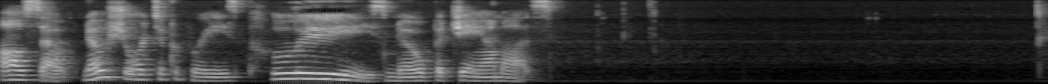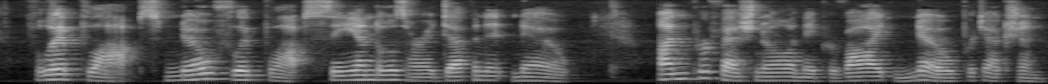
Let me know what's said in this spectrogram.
Also, no shorts or capris. Please, no pajamas. Flip flops. No flip flops. Sandals are a definite no. Unprofessional and they provide no protection.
